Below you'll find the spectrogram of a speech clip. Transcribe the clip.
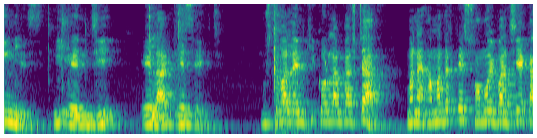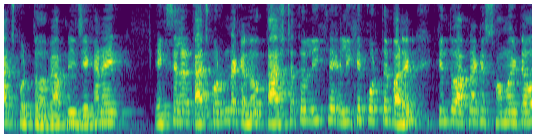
English E N G L I S H বুঝতে পারলেন কি করলাম কাজটা? মানে আমাদেরকে সময় বাঁচিয়ে কাজ করতে হবে। আপনি যেখানে এক্সেলের কাজ করুন না কেন, কাজটা তো লিখে লিখে করতে পারেন, কিন্তু আপনাকে সময়টাও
